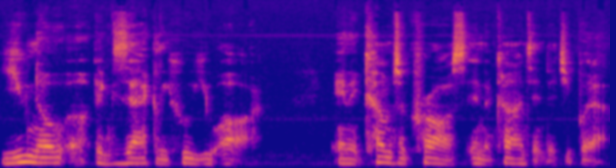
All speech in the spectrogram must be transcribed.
you know uh, exactly who you are. And it comes across in the content that you put out.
